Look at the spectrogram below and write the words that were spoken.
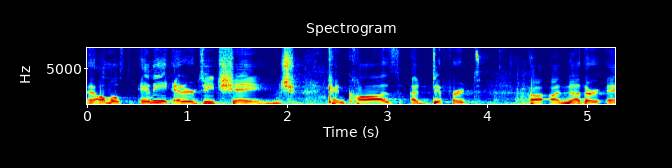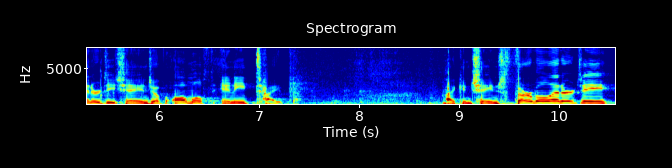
almost any energy change can cause a different uh, another energy change of almost any type. I can change thermal energy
